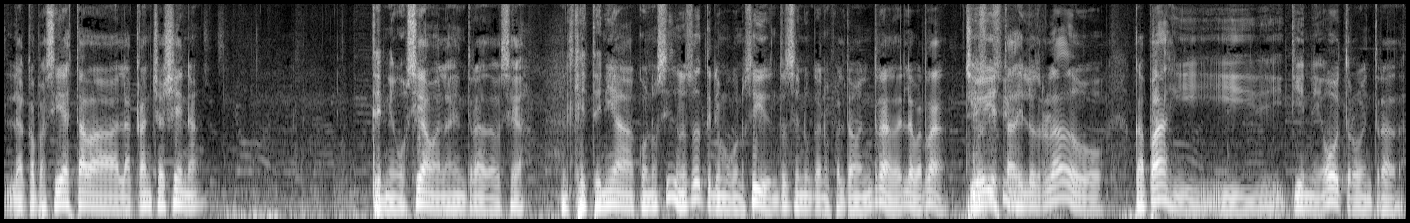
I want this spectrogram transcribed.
la capacidad estaba la cancha llena, te negociaban las entradas. O sea, el que tenía conocido, nosotros teníamos conocido, entonces nunca nos faltaban entradas, es la verdad. Sí, y hoy sí, estás sí. del otro lado, capaz, y, y- y tiene otro entrada.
